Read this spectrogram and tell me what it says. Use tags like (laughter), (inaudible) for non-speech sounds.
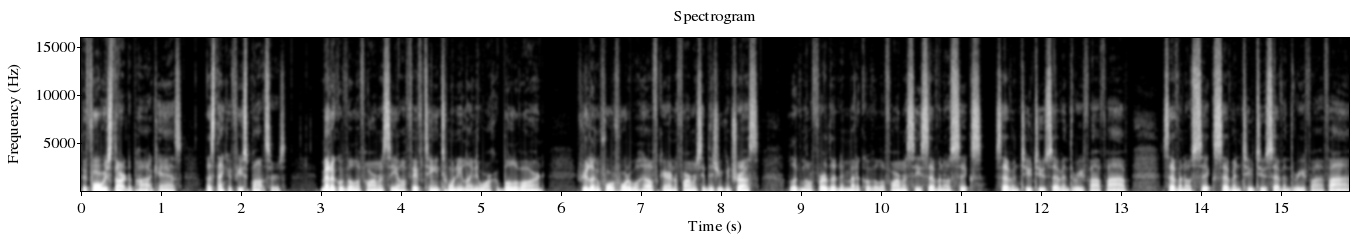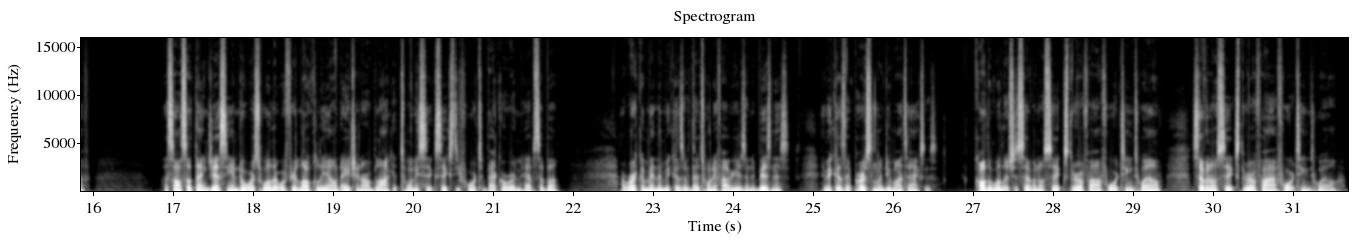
Before we start the podcast, let's thank a few sponsors. Medical Villa Pharmacy on 1520 Laney Walker Boulevard. If you're looking for affordable health care in a pharmacy that you can trust, look no further than Medical Villa Pharmacy 706 722 7355 706 722 7355. Let's also thank Jesse and Doris Willard with your locally owned H&R Block at 2664 Tobacco Road in Hephzibah. I recommend them because of their 25 years in the business and because they personally do my taxes. Call the Willards at 706 305 1412, 706 305 1412.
